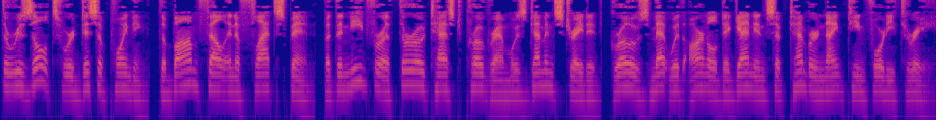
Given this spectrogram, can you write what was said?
The results were disappointing, the bomb fell in a flat spin, but the need for a thorough test program was demonstrated. Groves met with Arnold again in September 1943.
